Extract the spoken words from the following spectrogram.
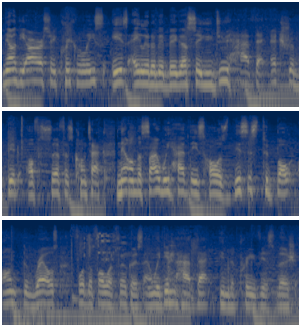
Now the RS3 quick release is a little bit bigger, so you do have that extra bit of surface contact. Now on the side, we have these holes. This is to bolt on the rails for the follow focus, and we didn't have that in the previous version.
